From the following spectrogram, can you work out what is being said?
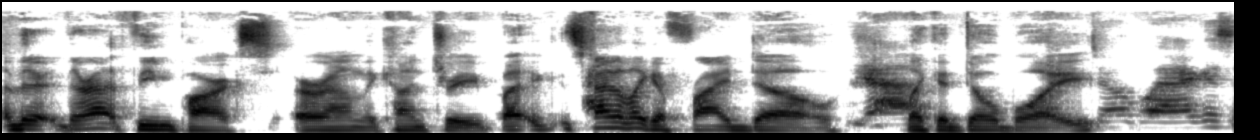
They're they're at theme parks around the country, but it's kind of like a fried dough, yeah. like a doughboy. Doughboy, I guess,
